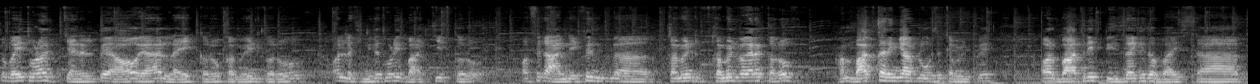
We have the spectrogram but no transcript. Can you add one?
तो भाई, थोड़ा चैनल पे आओ यार लाइक करो कमेंट करो और लक्ष्मी से थोड़ी बातचीत करो और फिर आने, फिर कमेंट कमेंट वगैरह करो। हम बात करेंगे आप लोगों से कमेंट पे। और बात रही पिज़्ज़ा की तो भाई साहब।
